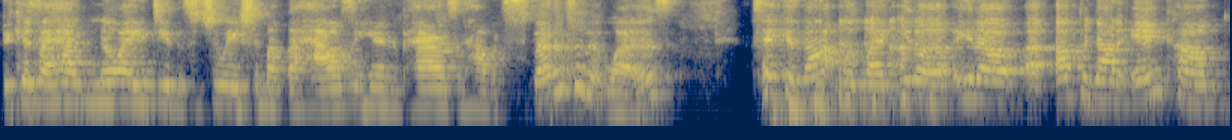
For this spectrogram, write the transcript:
because i had no idea the situation about the housing here in paris and how expensive it was. Taking that with like you know you know up and down income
